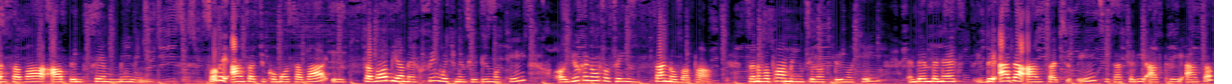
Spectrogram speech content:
and ça va have the same meaning. So the answer to comment ça va is ça va bien merci, which means you're doing okay. Or you can also say ça ne va pas. Ça va pas means you're not doing okay. And then the next, the other answer to it, it actually has three answers,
